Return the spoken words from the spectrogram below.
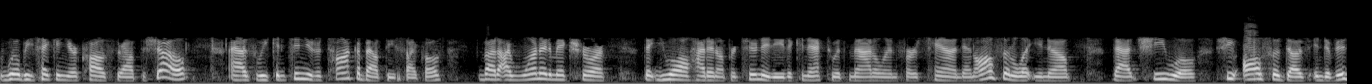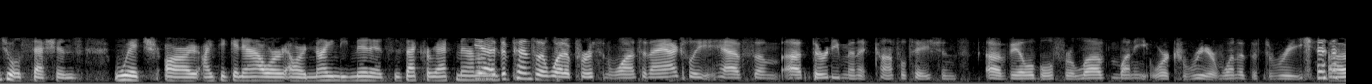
we'll be taking your calls throughout the show as we continue to talk about these cycles. But I wanted to make sure that you all had an opportunity to connect with Madeline firsthand, and also to let you know that she will. She also does individual sessions, which are I think an hour or ninety minutes. Is that correct, Madeline? Yeah, it depends on what a person wants, and I actually have some uh, 30-minute consultations available for love, money, or career. One of the three. Uh,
